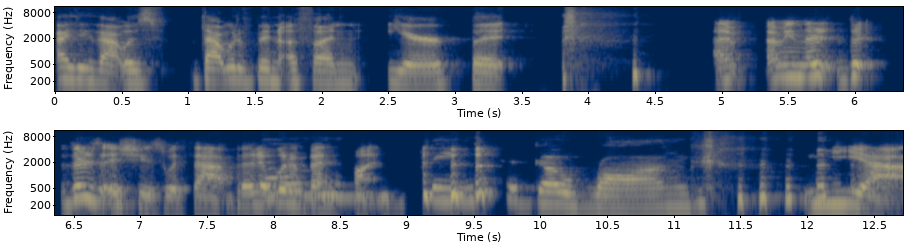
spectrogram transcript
I think that was that would have been a fun year, but I I mean there, there there's issues with that, but it would have been fun. things could go wrong. Yeah.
